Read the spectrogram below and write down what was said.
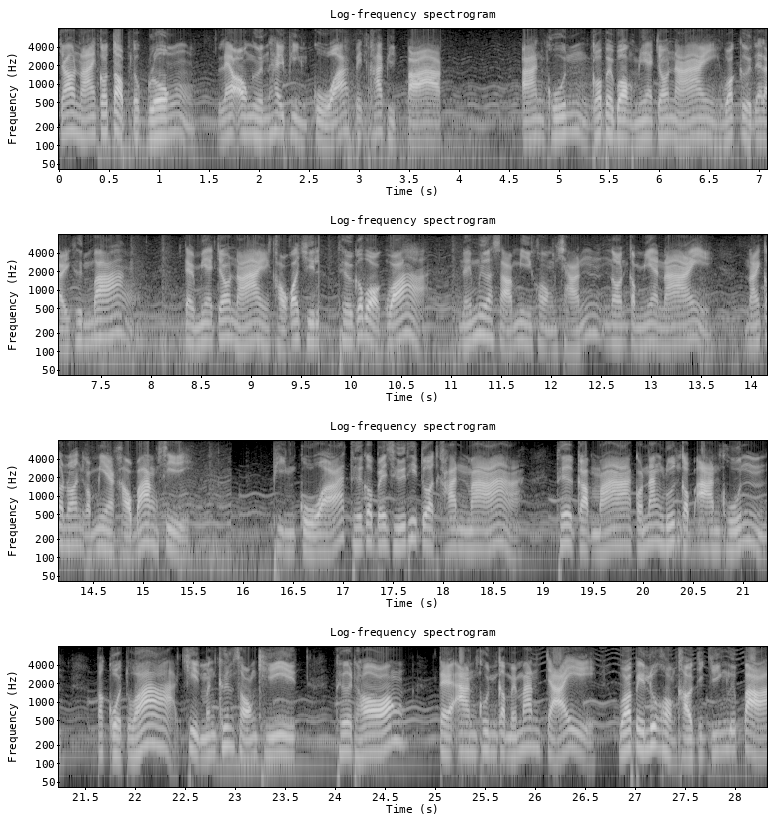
เจ้านายก็ตอบตกลง แล้วเอาเงินให้พิงกัวเป็นค่าผิดปาก อ่านคุณก็ไปบอกเมียเจ้านายว่าเกิดอะไรขึ้นบ้าง แต่เมียเจ้านายเขาก็ชินเธอก็บอกว่า ในเมื่อสามีของฉันนอนกับเมียนาย นายก็นอนกับเมียเขาบ้างสิ พิงกัว เธอก็ไปซื้อที่ตรวจคันมา เธอกลับมาก็นั่งลุ้นกับอานคุณ ปรากฏว่าขีดมันขึ้นสองขีด เธอท้อง แต่อานคุณก็ไม่มั่นใจ ว่าเป็นลูกของเขาจริงๆหรือเปล่า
